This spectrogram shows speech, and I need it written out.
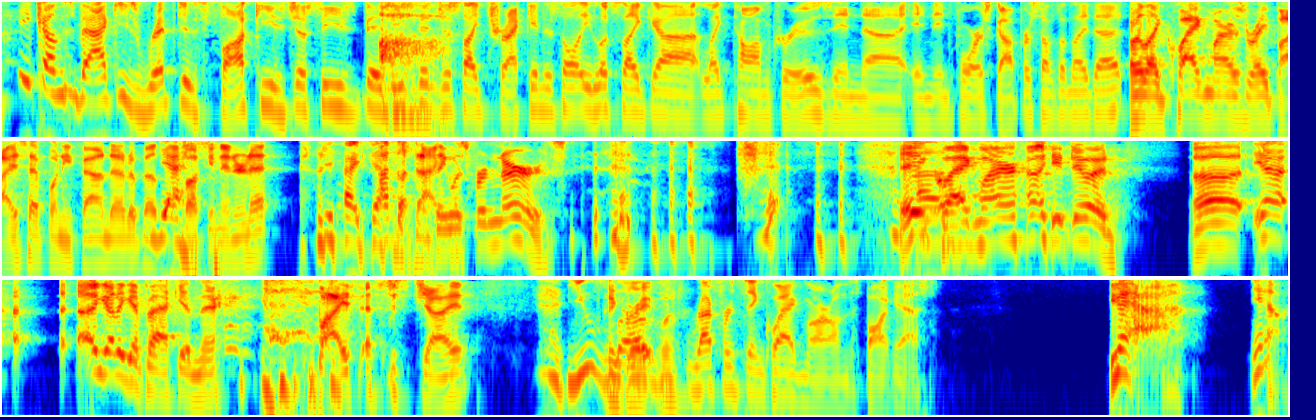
he comes back. He's ripped as fuck. He's just, he's been, he's been just like trekking his whole, he looks like, uh, like Tom Cruise in, uh, in, in Forrest Gump or something like that. Or like Quagmire's right bicep when he found out about Yes. the fucking internet. Yeah, I thought that thing was for nerds. hey, Quagmire, how you doing? Uh, yeah, I, I got to get back in there. His biceps just giant. You love referencing Quagmire on this podcast. Yeah. Yeah.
